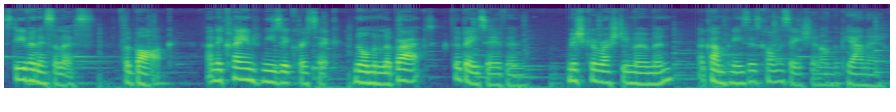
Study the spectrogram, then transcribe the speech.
Steven Isserlis for Bach and acclaimed music critic Norman Lebrecht for Beethoven. Mishka Rushdie Momen accompanies this conversation on the piano.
